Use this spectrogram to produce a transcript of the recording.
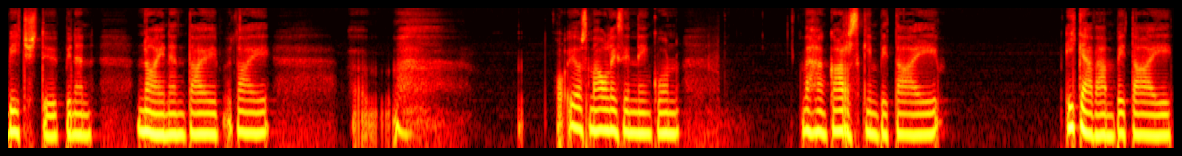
bitch-tyyppinen nainen tai, tai jos mä olisin niin kuin vähän karskimpi tai ikävämpi tai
